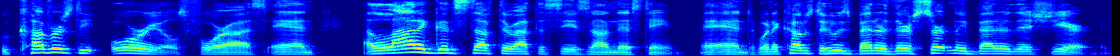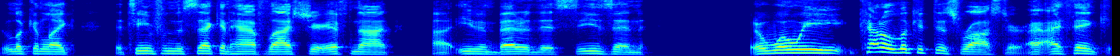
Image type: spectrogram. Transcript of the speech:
who covers the Orioles for us. And a lot of good stuff throughout the season on this team. And when it comes to who's better, they're certainly better this year. Looking like the team from the second half last year, if not uh, even better this season. When we kind of look at this roster, I, I think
